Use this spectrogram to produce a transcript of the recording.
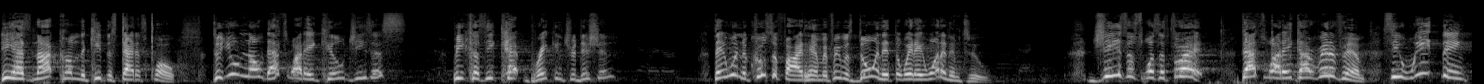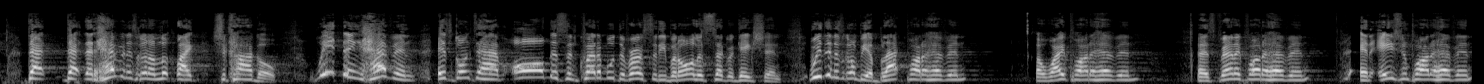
He has not come to keep the status quo. Do you know that's why they killed Jesus? Because he kept breaking tradition? They wouldn't have crucified him if he was doing it the way they wanted him to. Jesus was a threat. That's why they got rid of him. See, we think that, that, that heaven is going to look like Chicago. We think heaven is going to have all this incredible diversity, but all this segregation. We think there's going to be a black part of heaven, a white part of heaven, a Hispanic part of heaven, an Asian part of heaven,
